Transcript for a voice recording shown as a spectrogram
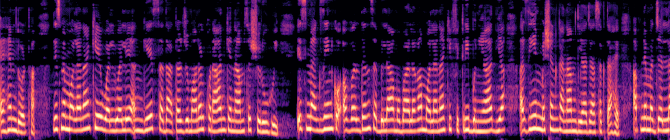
اہم دور تھا، جس میں مولانا کے ولول انگیز صدا ترجمان القرآن کے نام سے شروع ہوئی۔ اس میگزین کو اول دن سے بلا مبالغہ مولانا کی فکری بنیاد یا عظیم مشن کا نام دیا جا سکتا ہے۔ اپنے مجلہ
